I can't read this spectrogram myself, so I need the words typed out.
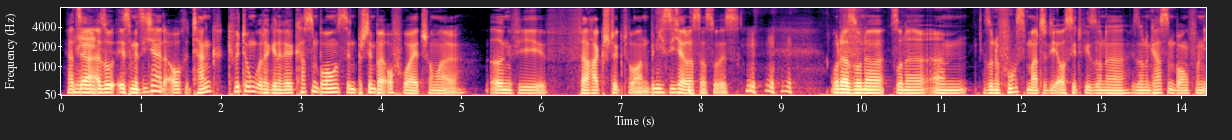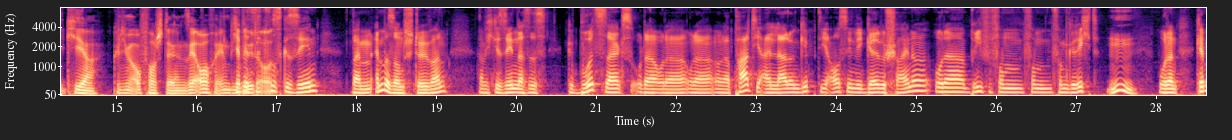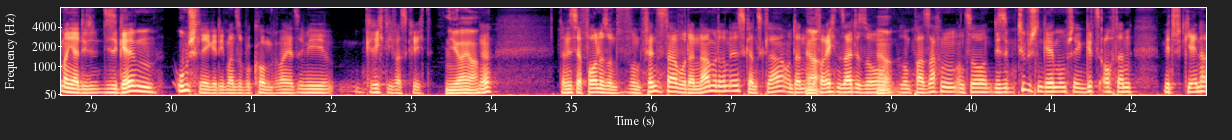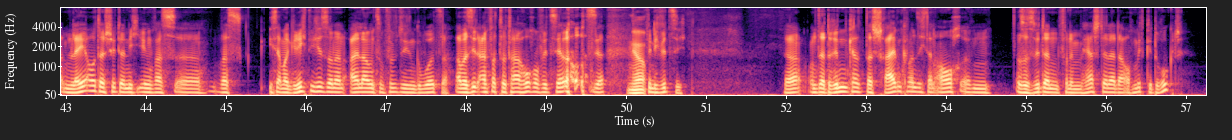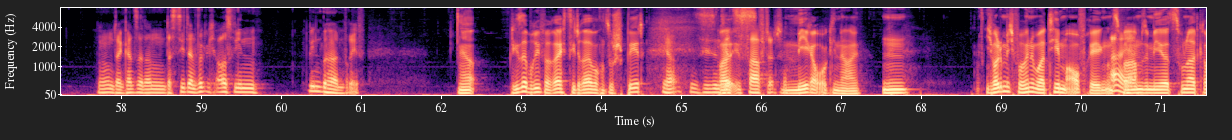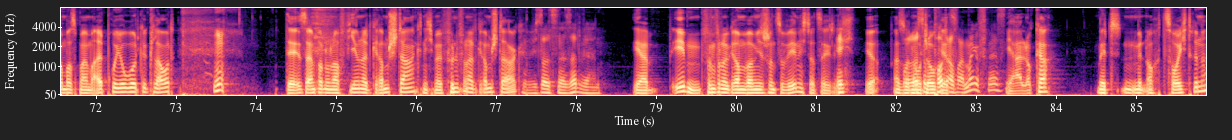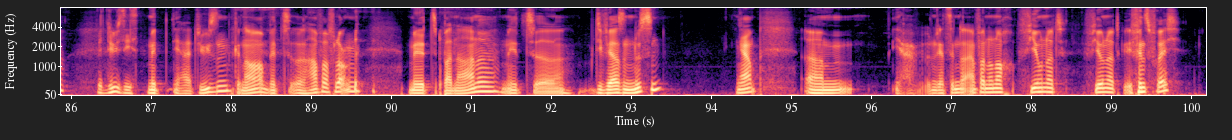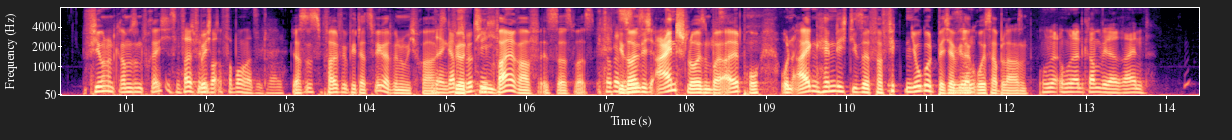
Hat's Nee. ja, also ist mit Sicherheit auch Tankquittung oder generell Kassenbons sind bestimmt bei Off-White schon mal irgendwie verhackstückt worden. Bin ich sicher, dass das so ist. Oder so eine, so eine, ähm, so eine Fußmatte, die aussieht wie so eine, wie so eine Kassenbon von Ikea. Könnte ich mir auch vorstellen. Sähe auch irgendwie Ich habe jetzt letztens aus. gesehen, beim Amazon-Stöbern, habe ich gesehen, dass es Geburtstags- oder, oder, oder, oder Party-Einladungen gibt, die aussehen wie gelbe Scheine oder Briefe vom, vom, vom Gericht. Mm, Wo dann, kennt man ja die, diese gelben Umschläge, die man so bekommt, wenn man jetzt irgendwie gerichtlich was kriegt. ja, ja. Ne? Dann ist ja vorne so ein, so ein Fenster, wo dein Name drin ist, ganz klar. Und dann Ja. auf der rechten Seite so, Ja. so ein paar Sachen und so. Diese typischen gelben Umschläge gibt es auch dann mit geändertem Layout. Da steht da nicht irgendwas, äh, was, ich sag mal, gerichtlich ist, sondern Einladung zum 50. Geburtstag. Aber es sieht einfach total hochoffiziell aus, ja. Ja, Finde ich witzig. Ja, und da drin, kann, das Schreiben kann man sich dann auch, ähm, also es wird dann von dem Hersteller da auch mitgedruckt. Ja, und dann kannst du dann, das sieht dann wirklich aus wie ein, wie ein Behördenbrief. ja. Dieser Brief erreicht sie drei Wochen zu spät. Ja, sie sind jetzt verhaftet. Mega original. Mm. Ich wollte mich vorhin über Themen aufregen. Und Ah, zwar ja. haben sie mir jetzt 100 Gramm aus meinem Alpro-Joghurt geklaut. Hm. Der ist einfach nur noch 400 Gramm stark, nicht mehr 500 Gramm stark. Wie soll es denn da satt werden? Ja, eben. 500 Gramm war mir schon zu wenig tatsächlich. Echt? Ja, also Oder no hast du einen Pott jetzt. auf einmal gefressen? Ja, locker. Mit, mit noch Zeug drinne. Mit Düsis. Mit ja, Düsen, genau. Mit äh, Haferflocken. mit Banane. Mit äh, diversen Nüssen. Ja. Ähm, ja, und jetzt sind da einfach nur noch 400, 400, ich find's frech. 400 Gramm sind frech. Ist ein Fall für die möchte- Ba- Verbraucherzentrale. Das ist ein Fall für Peter Zwegert, wenn du mich fragst. Für wirklich- Team Wallraff ist das was. Ich glaube, Die sollen sich einschleusen bei Alpro und eigenhändig diese verfickten Joghurtbecher Diese- wieder größer blasen. 100, 100 Gramm wieder rein.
